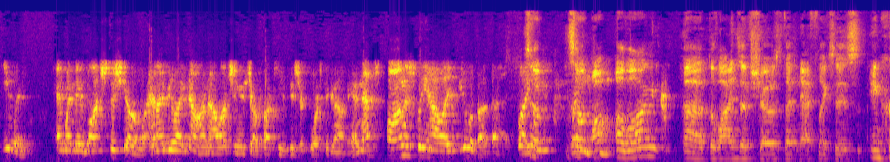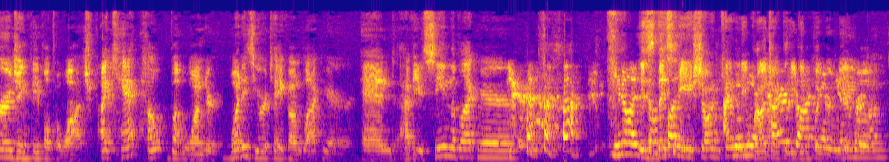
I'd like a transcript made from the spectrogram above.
feeling and when they watch the show, and I'd be like, no, I'm not watching your show. Fuck you, because you're forcing it on me. And that's honestly how I feel about that. Like, So, so al- along uh, the lines of shows that Netflix is encouraging people to watch, I can't help but wonder what is your take on Black Mirror? And have you seen the Black Mirror? you know, it's Is so this funny. a Sean I mean, Kennedy project that you can put your name on?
